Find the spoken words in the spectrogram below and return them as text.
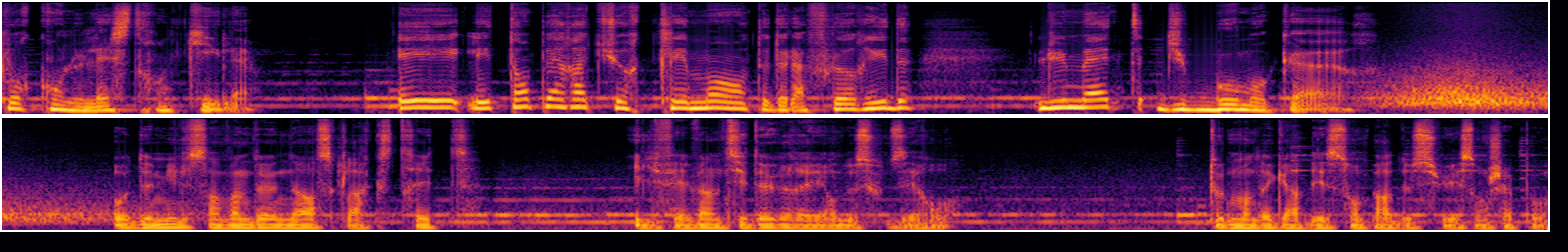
pour qu'on le laisse tranquille. Et les températures clémentes de la Floride lui mettent du baume au cœur. Au 2122 North Clark Street, il fait 26 degrés en dessous de zéro. Tout le monde a gardé son par-dessus et son chapeau.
